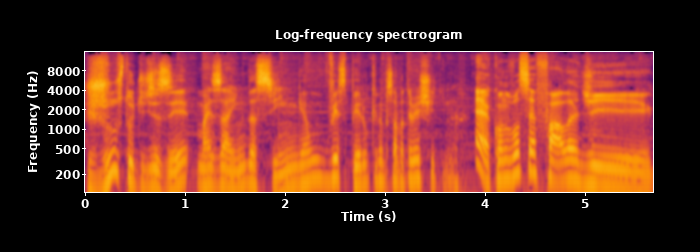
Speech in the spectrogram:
justo de dizer, mas ainda assim é um vespeiro que não precisava ter mexido, né? É, quando você fala de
